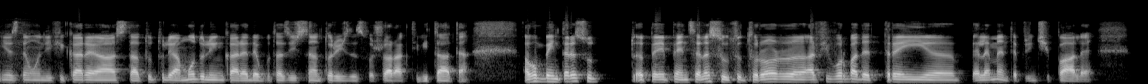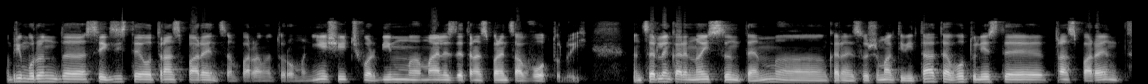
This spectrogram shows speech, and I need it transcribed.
Este o modificare a statutului, a modului în care deputații și senatorii își desfășoară activitatea. Acum, pe interesul pe, pe înțelesul tuturor, ar fi vorba de trei uh, elemente principale. În primul rând, uh, să existe o transparență în Parlamentul României și aici vorbim uh, mai ales de transparența votului. În țările în care noi suntem, în care ne desfășurăm activitatea, votul este transparent,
